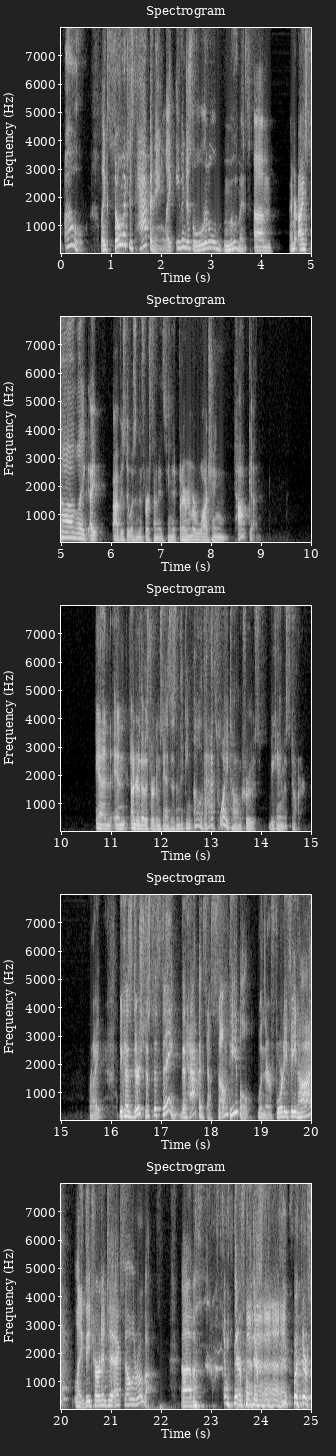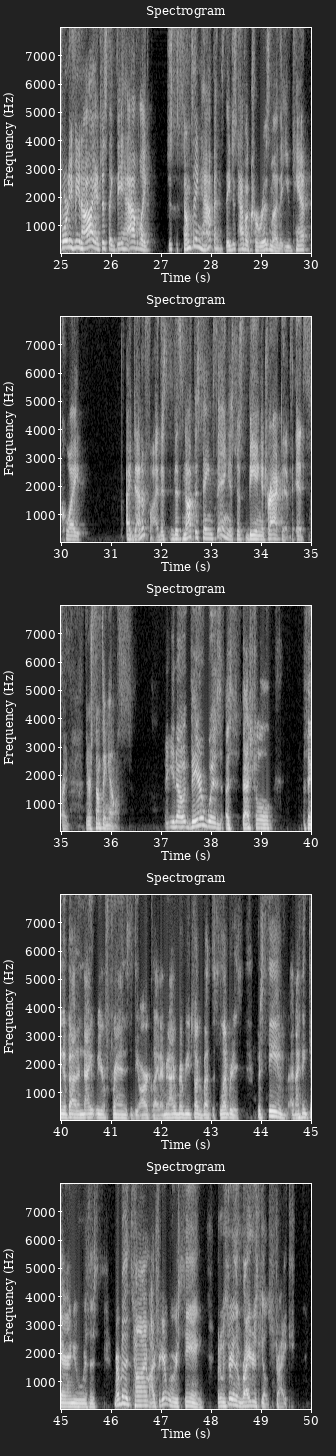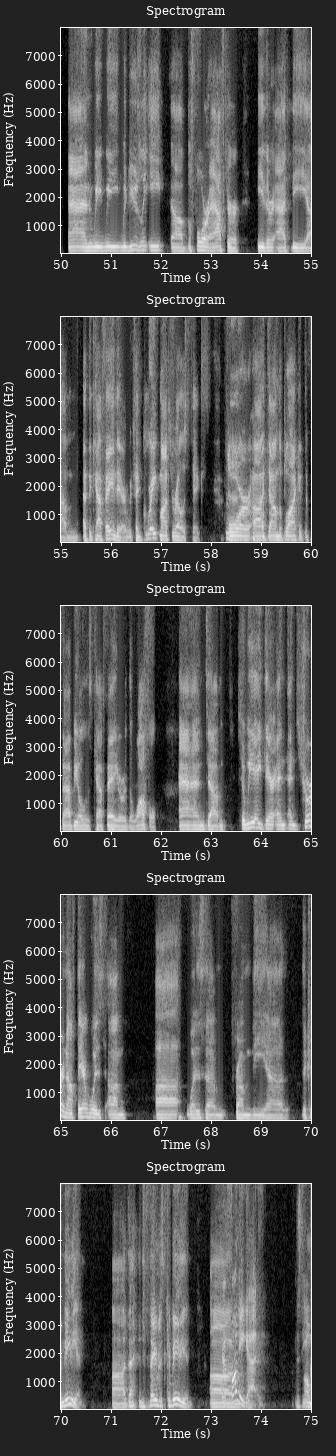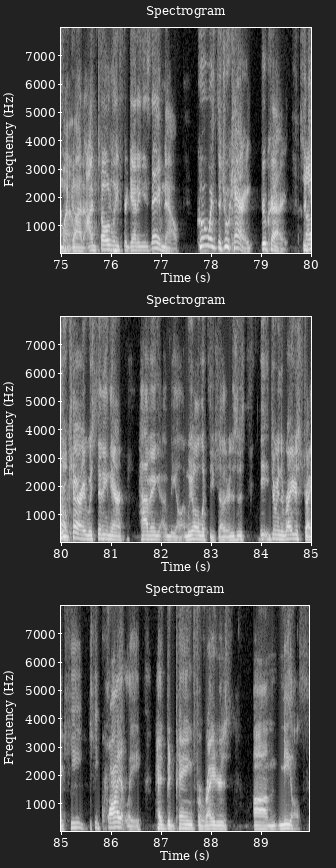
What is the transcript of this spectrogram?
oh, like so much is happening. Like even just little movements. Um, I remember I saw like I obviously it wasn't the first time I'd seen it, but I remember watching Top Gun. And and under those circumstances, and thinking, oh, that's why Tom Cruise became a star, right? Because there's just a thing that happens. Yeah. Some people, when they're 40 feet high, like they turn into XL the robot. Um, when they're when they're when they're 40 feet high, it's just like they have like just something happens. They just have a charisma that you can't quite identify. This that's not the same thing as just being attractive. It's Right. there's something else. You know, there was a special thing about a night with your friends at the ArcLight. I mean, I remember you talking about the celebrities, but Steve and I think Daren, you were with us. Remember the time? I forget what we were seeing, but it was during the Writers Guild strike, and we we would usually eat uh, before or after, either at the um, at the cafe there, which had great mozzarella sticks, or uh, down the block at the Fabiolus Cafe or the Waffle, and um, so we ate there, and and sure enough, there was um, uh, was um, from the uh, the comedian, uh, the, the famous comedian. Um, The funny guy. Oh my? God, I'm totally forgetting his name now. Who was the Drew Carey? Drew Carey. So Oh. Drew Carey was sitting there having a meal, and we all looked at each other. And this is during the writers' strike. He he quietly had been paying for writers' um, meals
